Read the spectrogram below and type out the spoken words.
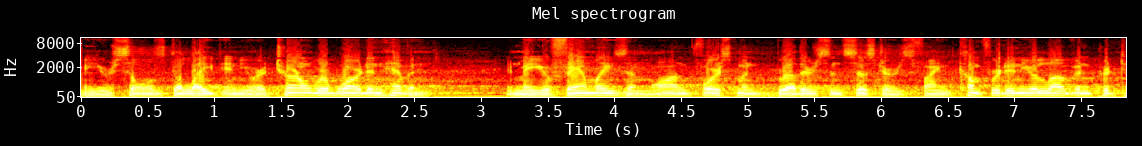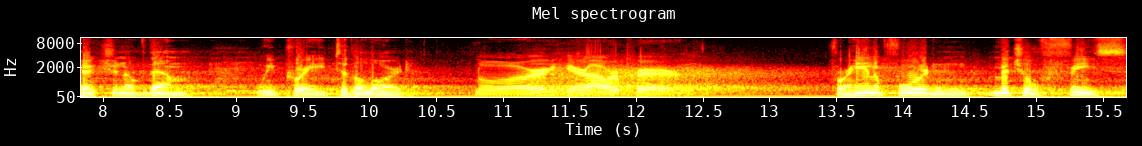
may your souls delight in your eternal reward in heaven. And may your families and law enforcement brothers and sisters find comfort in your love and protection of them. We pray to the Lord. Lord, hear our prayer. For Hannah Ford and Mitchell Feast,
